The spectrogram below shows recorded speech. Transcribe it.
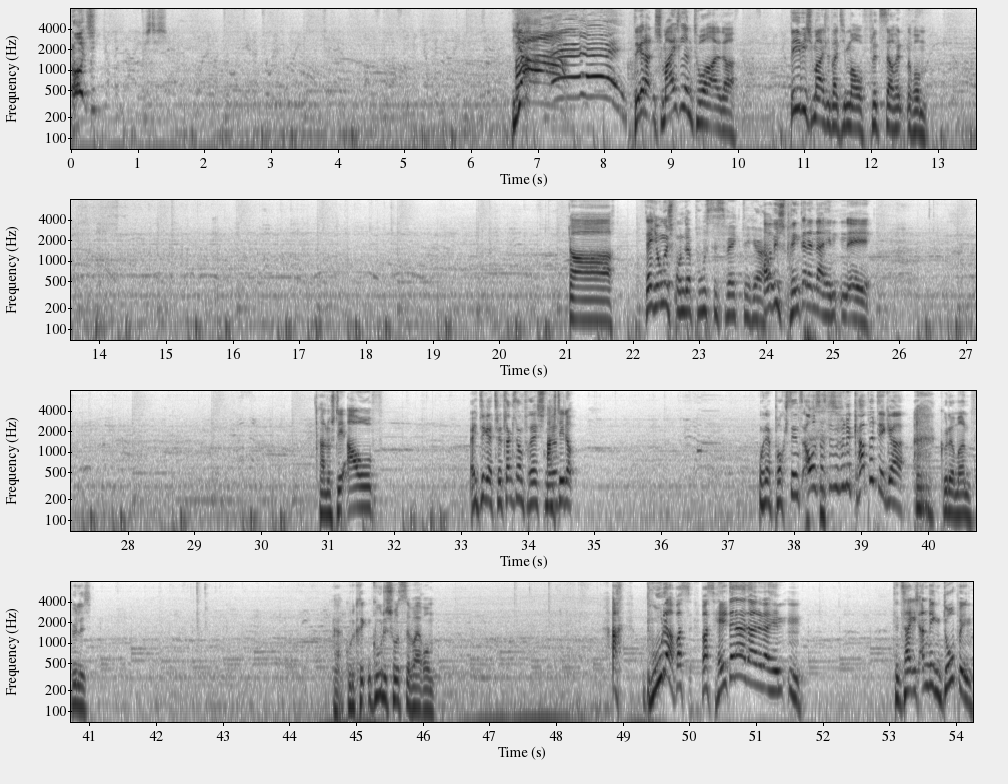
Und Wichtig. Ja! Hey! Digga, da hat ein Schmeichel im Tor, Alter. Babyschmeichel bei Timau flitzt da hinten rum. Ach, der Junge sp Und der Boost ist weg, Digga. Aber wie springt er denn da hinten, ey? Hallo, steh auf. Ey, Digga, jetzt wird's langsam frech, ne? Ach, steh doch. Und er boxt ins Aus. Was bist du für eine Kappe, Digga? Guter Mann, fühle ich. Ja, gut, kriegt einen guten Schuss dabei rum. Ach, Bruder, was, was hält denn da deine da hinten? Den zeige ich an wegen Doping.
